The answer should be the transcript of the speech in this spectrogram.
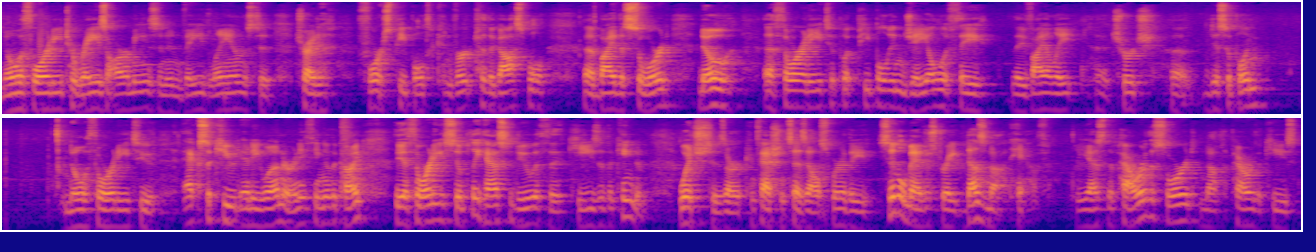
no authority to raise armies and invade lands to try to force people to convert to the gospel uh, by the sword, no authority to put people in jail if they, they violate uh, church uh, discipline, no authority to execute anyone or anything of the kind. The authority simply has to do with the keys of the kingdom, which, as our confession says elsewhere, the civil magistrate does not have. He has the power of the sword, not the power of the keys.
